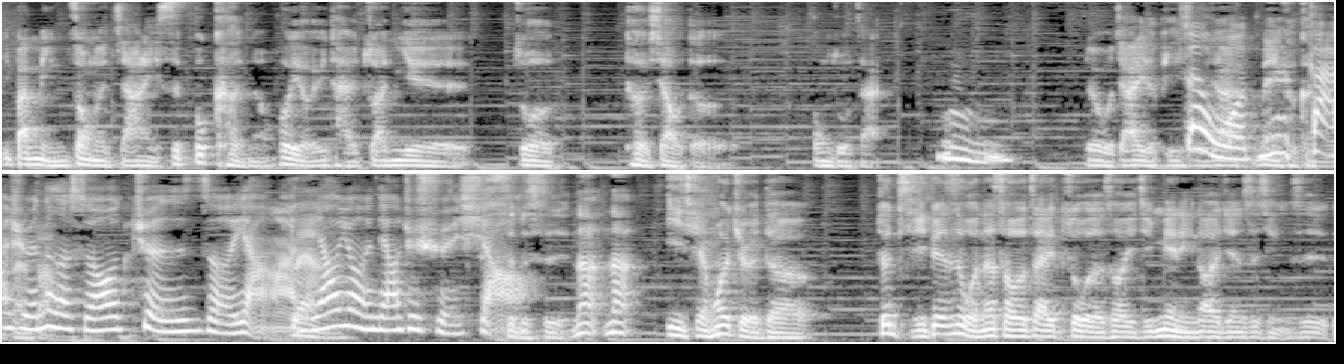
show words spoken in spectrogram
一般民众的家里是不可能会有一台专业做特效的工作站。嗯，对我家里的 PC，在我大学那个时候确实是这样啊，啊你要用一定要去学校，是不是？那那以前会觉得，就即便是我那时候在做的时候，已经面临到一件事情是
